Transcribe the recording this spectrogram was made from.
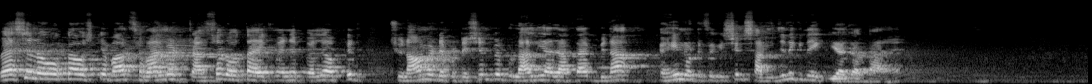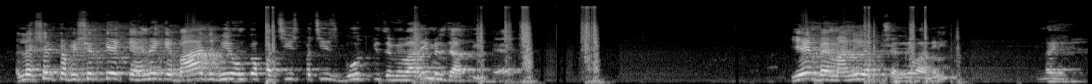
वैसे लोगों का उसके बाद सवाल में ट्रांसफ़र होता है एक महीने पहले और फिर चुनाव में डेपुटेशन पे बुला लिया जाता है, बिना कहीं नोटिफिकेशन सार्वजनिक नहीं किया जाता है। इलेक्शन कमीशन के कहने के बाद भी उनको 25-25 बूथ की जिम्मेवारी मिल जाती है। ये बेमानी अब चलने वाली नहीं है।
